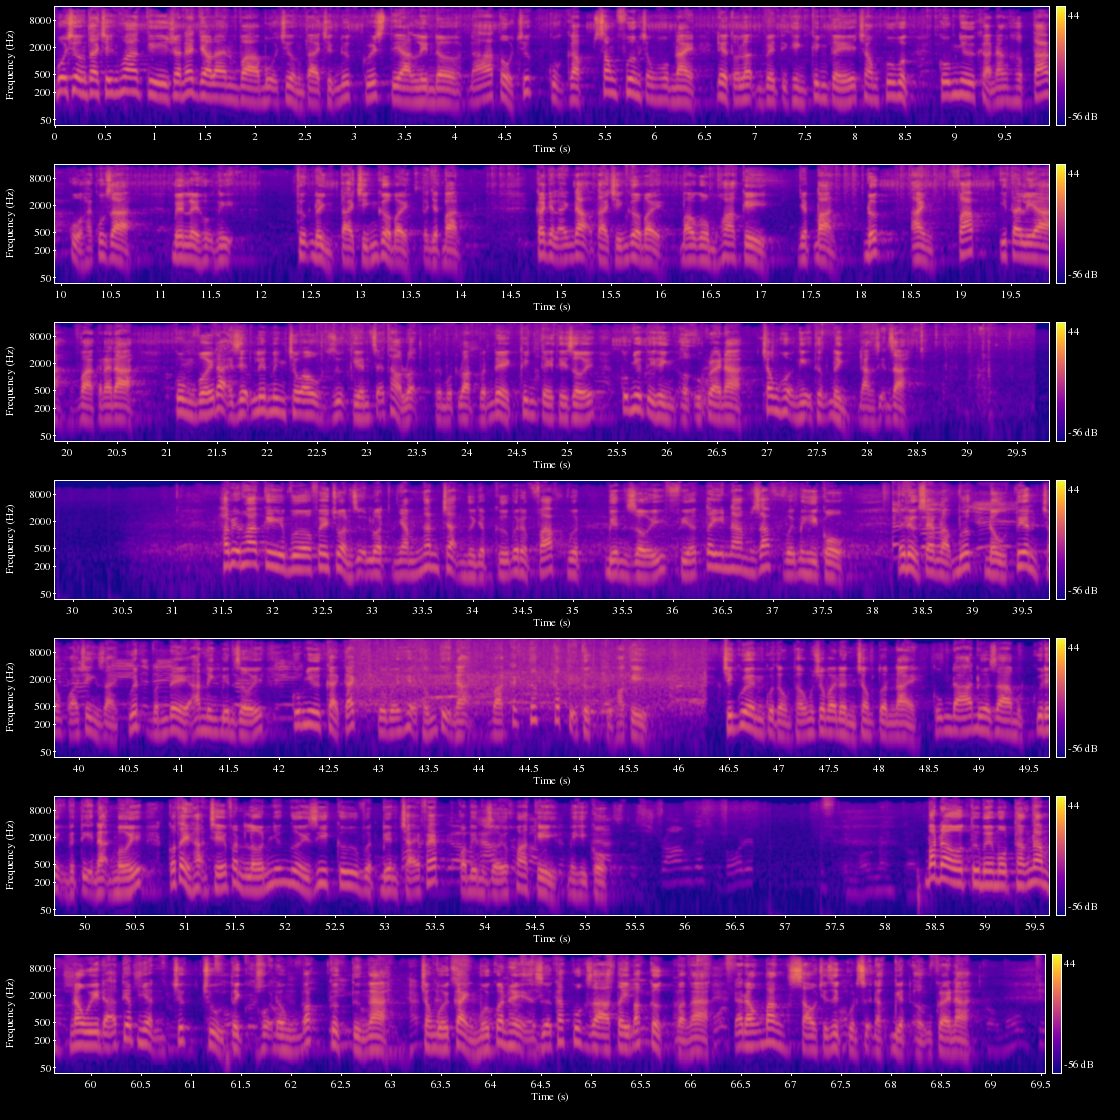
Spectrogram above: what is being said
Bộ trưởng Tài chính Hoa Kỳ Janet Yellen và Bộ trưởng Tài chính Đức Christian Lindner đã tổ chức cuộc gặp song phương trong hôm nay để thảo luận về tình hình kinh tế trong khu vực cũng như khả năng hợp tác của hai quốc gia bên lề hội nghị thượng đỉnh tài chính G7 tại Nhật Bản. Các nhà lãnh đạo tài chính G7 bao gồm Hoa Kỳ, Nhật Bản, Đức, Anh, Pháp, Italia và Canada cùng với đại diện Liên minh châu Âu dự kiến sẽ thảo luận về một loạt vấn đề kinh tế thế giới cũng như tình hình ở Ukraine trong hội nghị thượng đỉnh đang diễn ra. Hạ viện Hoa Kỳ vừa phê chuẩn dự luật nhằm ngăn chặn người nhập cư bất hợp pháp vượt biên giới phía Tây Nam giáp với Mexico. Đây được xem là bước đầu tiên trong quá trình giải quyết vấn đề an ninh biên giới, cũng như cải cách đối với hệ thống tị nạn và cách thức cấp thị thực của Hoa Kỳ. Chính quyền của Tổng thống Joe Biden trong tuần này cũng đã đưa ra một quy định về tị nạn mới, có thể hạn chế phần lớn những người di cư vượt biên trái phép qua biên giới Hoa Kỳ-Mexico. Bắt đầu từ 11 tháng 5, Na Uy đã tiếp nhận chức Chủ tịch Hội đồng Bắc Cực từ Nga, trong bối cảnh mối quan hệ giữa các quốc gia Tây Bắc Cực và Nga đã đóng băng sau chiến dịch quân sự đặc biệt ở Ukraine.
